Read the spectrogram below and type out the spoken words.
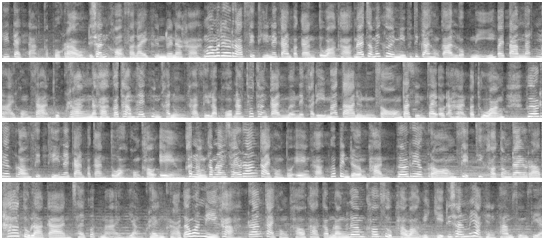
ที่แตกต่างกับพวกเรา ดิฉันขอสไลด์ขึ้นด้วยนะคะ เมื่อไม่ได้รับสิทธิในการประกันตัวค่ะ แม้จะไม่เคยมีพฤติการของการหลบหนี ไปตามนัดหมายของศาลทุกครั้งนะคะ ก็ทำให้คุณขนุนค่ะศิลภพนักโทษทางการเมืองในคดีมาตรา1นึตัดสินใจอดอาหารประท้วง เพื่อเรียกร้องสิทธิในการประกันตัวของเขาเอง ขนุนกำลังใช้ร่างกายของตัวเองค่ะ เพื่อเป็นเดิมพันเพื่อเรียกร้องสิทธิที่เขาต้องได้รับถ้าตุลาการใช้กฎหมายอย่างเคร่งครัดและวันนี้ค่ะ ร่างกายของเขาค่ะกำลังเริ่มเข้าสู่ภาวะวิกฤตที่ฉันไม่อยากเห็นความสูญเสีย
